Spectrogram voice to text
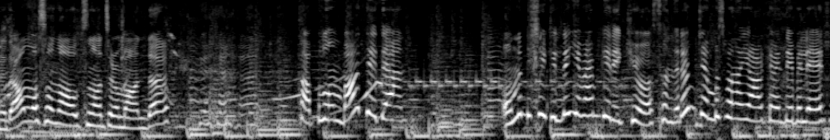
Neden masanın altına tırmandı? Kaplumbağa deden. Onu bir şekilde yemem gerekiyor. Sanırım Cımbız bana yardım edebilir.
